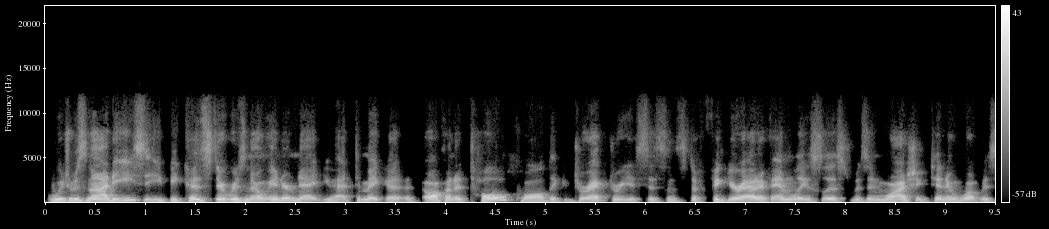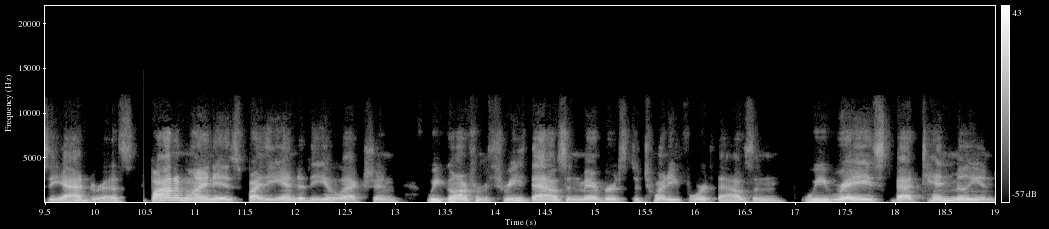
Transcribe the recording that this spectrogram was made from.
which was not easy because there was no internet. You had to make a often a toll call to directory assistants to figure out if Emily's list was in Washington and what was the address. Bottom line is by the end of the election, We'd gone from 3,000 members to 24,000. We raised about $10 million.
